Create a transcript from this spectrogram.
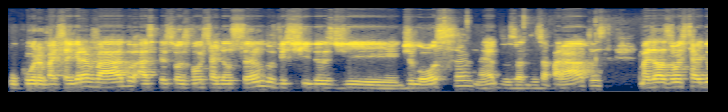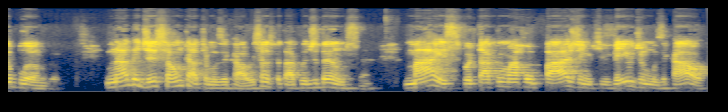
O couro vai sair gravado, as pessoas vão estar dançando vestidas de, de louça, né, dos, dos aparatos, mas elas vão estar dublando. Nada disso é um teatro musical, isso é um espetáculo de dança. Mas, por estar com uma roupagem que veio de um musical,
